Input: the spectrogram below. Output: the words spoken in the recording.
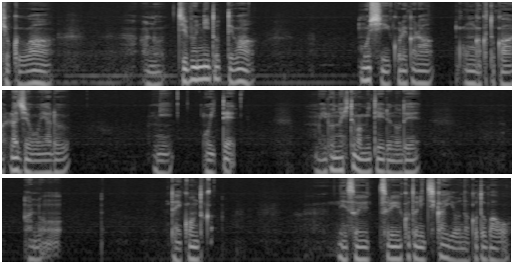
曲はあの自分にとってはもしこれから音楽とかラジオをやるにおいていろんな人が見ているのであの大根とかねそういうそういうことに近いような言葉を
